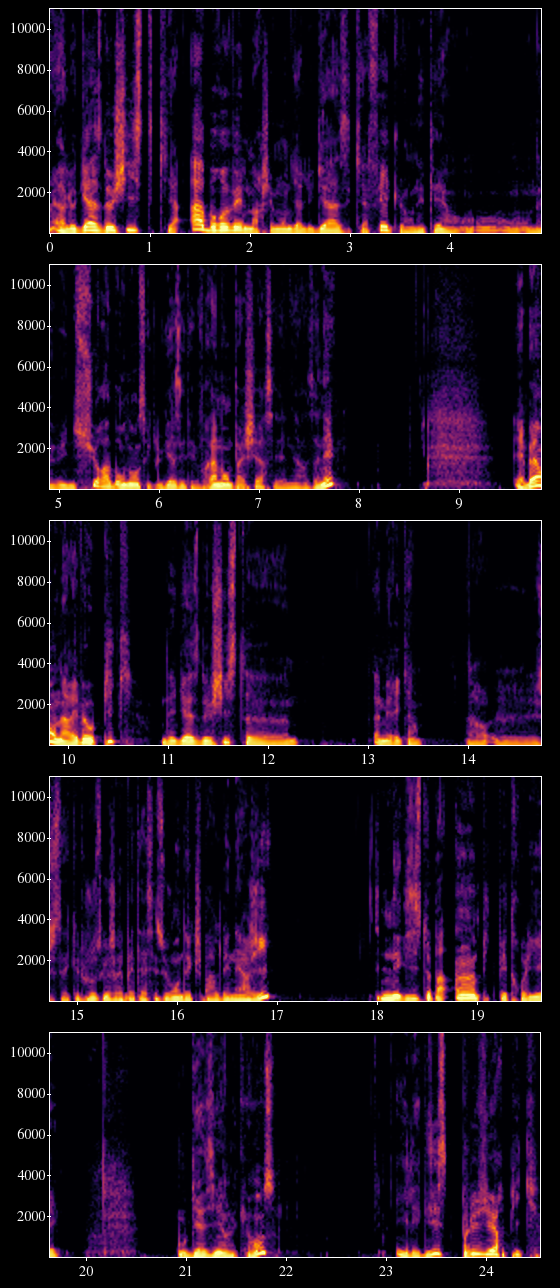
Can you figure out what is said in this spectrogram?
euh, le gaz de schiste qui a abreuvé le marché mondial du gaz, qui a fait qu'on était on avait une surabondance et que le gaz était vraiment pas cher ces dernières années, eh ben on arrivait au pic des gaz de schiste américains. Alors, c'est quelque chose que je répète assez souvent dès que je parle d'énergie il n'existe pas un pic pétrolier, ou gazier en l'occurrence, il existe plusieurs pics.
